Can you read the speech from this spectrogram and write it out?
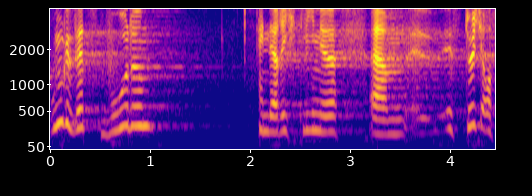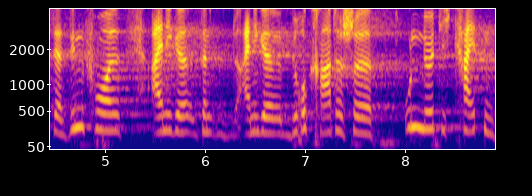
umgesetzt wurde. In der Richtlinie ähm, ist durchaus sehr sinnvoll. Einige, sind, einige bürokratische Unnötigkeiten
